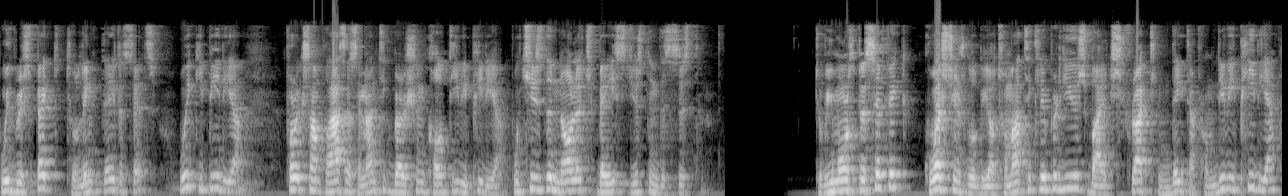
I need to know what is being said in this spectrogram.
With respect to linked datasets, Wikipedia, for example, has a semantic version called DBpedia, which is the knowledge base used in the system. To be more specific, questions will be automatically produced by extracting data from DBpedia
